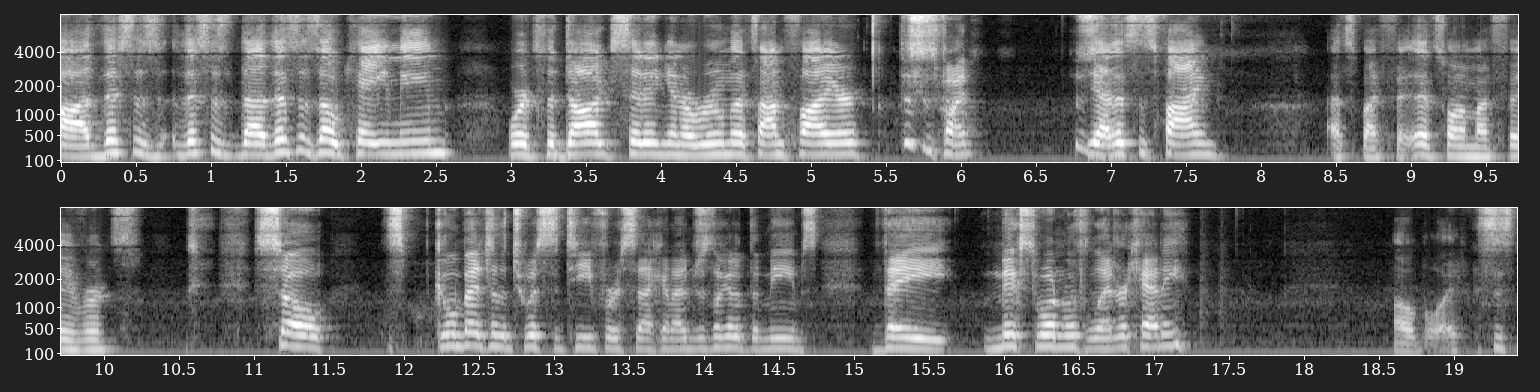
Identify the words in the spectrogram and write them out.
Uh, this is this is the this is okay meme where it's the dog sitting in a room that's on fire. This is fine. This is Yeah, fine. this is fine. That's my fa- that's one of my favorites. So, going back to the Twisted Tea for a second, I'm just looking at the memes. They mixed one with Letterkenny. Oh boy. This is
